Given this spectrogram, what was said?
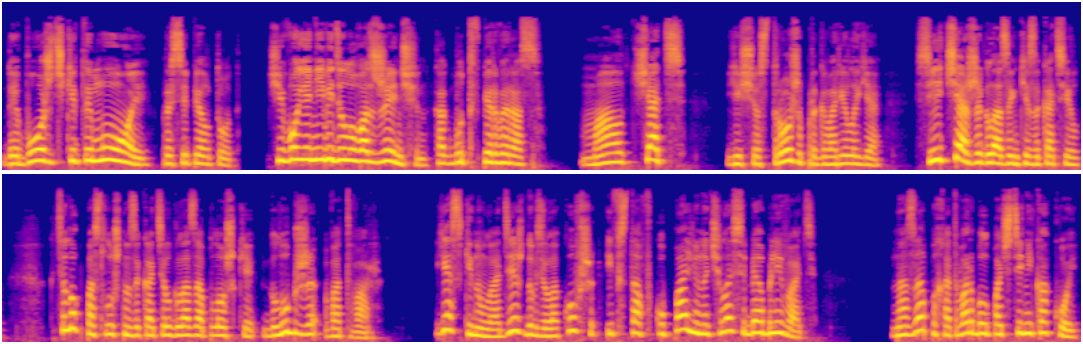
«Да божечки ты мой!» — просипел тот. «Чего я не видел у вас женщин, как будто в первый раз?» «Молчать!» Еще строже проговорила я. «Сейчас же глазоньки закатил!» Котелок послушно закатил глаза плошки глубже в отвар. Я скинула одежду, взяла ковшик и, встав в купальню, начала себя обливать. На запах отвар был почти никакой.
